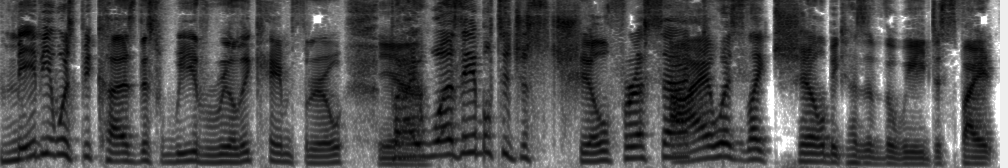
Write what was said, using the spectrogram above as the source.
maybe it was because this weed really came through, but I was able to just chill for a sec. I was like chill because of the weed, despite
